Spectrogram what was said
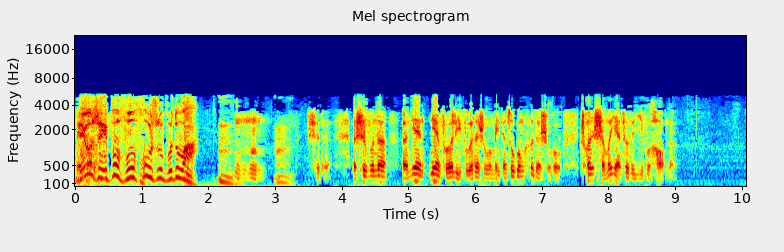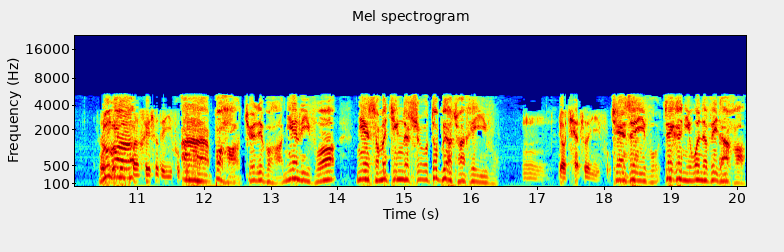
流水不服，户数不度啊！嗯嗯嗯。嗯，是的，呃，师傅呢？呃，念念佛礼佛的时候，每天做功课的时候，穿什么颜色的衣服好呢？如果穿黑色的衣服。啊不好，绝对不好。念礼佛、念什么经的时候都不要穿黑衣服。嗯，要浅色衣服。浅色衣服，这个你问的非常好，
